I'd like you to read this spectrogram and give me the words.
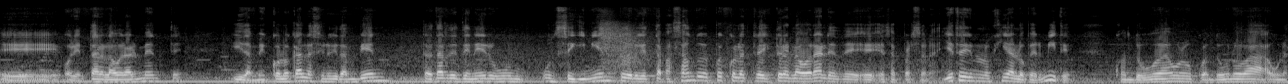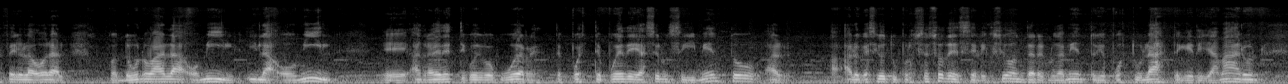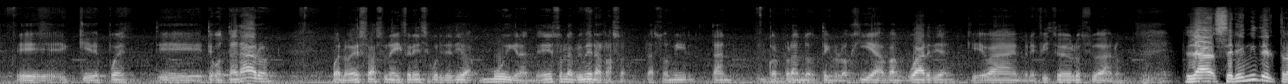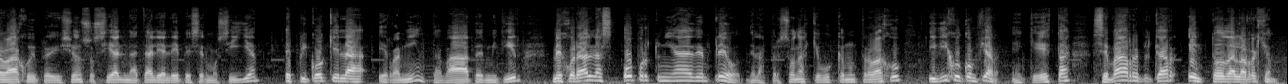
eh, laboralmente y también colocarlas, sino que también tratar de tener un, seguimiento de lo que está pasando después con las trayectorias laborales de eh, esas personas. Y esta tecnología lo permite. Cuando uno, cuando uno va a una feria laboral, cuando uno va a la OMIL y la OMIL eh, a través de este código QR, después te puede hacer un seguimiento a, lo que ha sido tu proceso de selección, de reclutamiento, que postulaste, que te llamaron, eh, que después te contrataron bueno, eso hace una diferencia cualitativa muy grande. Eso es la primera razón. Las SOMIL están incorporando tecnología vanguardia que va en beneficio de los ciudadanos. La Seremi del Trabajo y Previsión Social Natalia Lépez Hermosilla explicó que la herramienta va a permitir mejorar las oportunidades de empleo de las personas que buscan un trabajo y dijo confiar en que esta se va a replicar en toda la región.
